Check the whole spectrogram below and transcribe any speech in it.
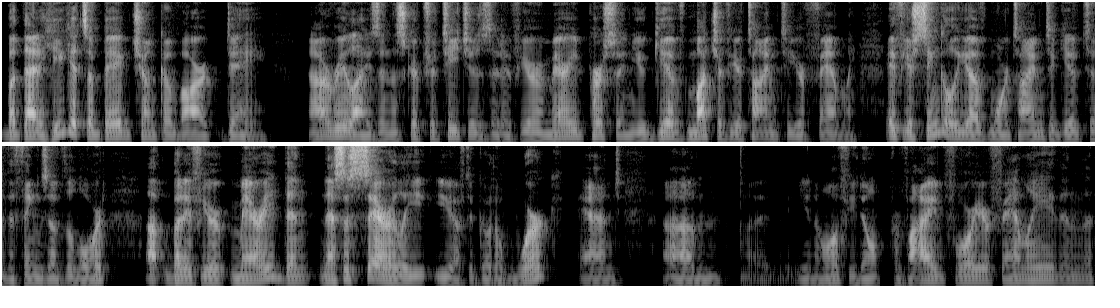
but that He gets a big chunk of our day. Now, I realize in the scripture teaches that if you're a married person, you give much of your time to your family. If you're single, you have more time to give to the things of the Lord. Uh, but if you're married, then necessarily you have to go to work. And, um, uh, you know, if you don't provide for your family, then the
